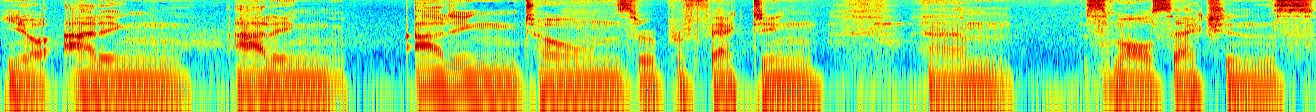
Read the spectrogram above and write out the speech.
you know, adding adding adding tones or perfecting um, small sections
